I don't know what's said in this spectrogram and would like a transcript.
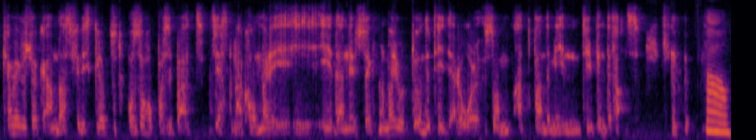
kan vi försöka andas frisk luft och så hoppas vi på att gästerna kommer i, i, den utsträckning de har gjort under tidigare år, som att pandemin typ inte fanns. Ja.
